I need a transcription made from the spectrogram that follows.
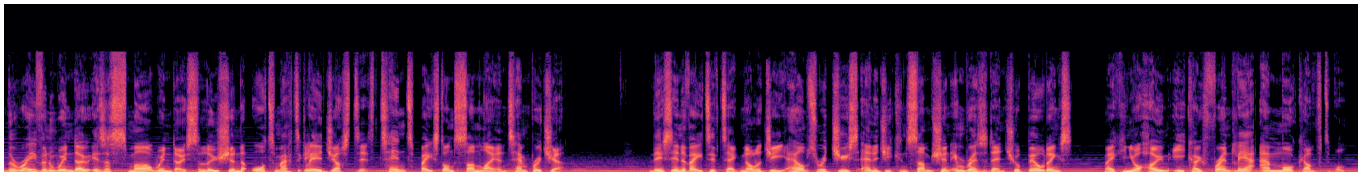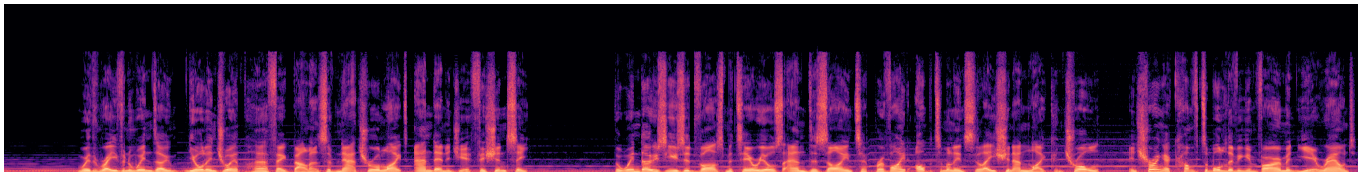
The Raven Window is a smart window solution that automatically adjusts its tint based on sunlight and temperature, this innovative technology helps reduce energy consumption in residential buildings, making your home eco-friendlier and more comfortable. With Raven Window, you'll enjoy a perfect balance of natural light and energy efficiency. The windows use advanced materials and design to provide optimal insulation and light control, ensuring a comfortable living environment year-round.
